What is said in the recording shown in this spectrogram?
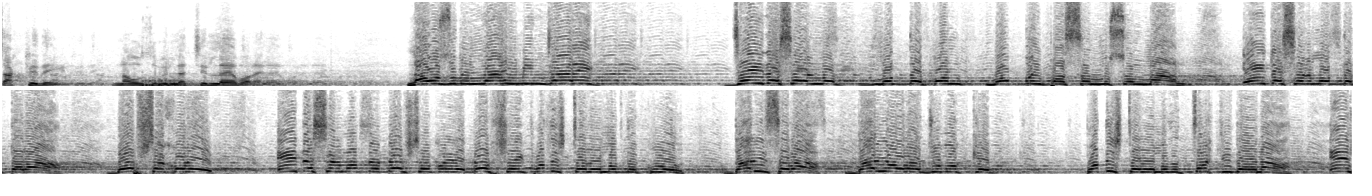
চাকরি দেই। নাউজুবিল্লাহ, চিল্লায় বলেন নাউজুবিল্লাহ মিন জালিক যেই দেশের মধ্যে নব্বই পার্সেন্ট মুসলমান, এই দেশের মধ্যে তারা ব্যবসা করে। এই দেশের মধ্যে ব্যবসা করে ব্যবসায়িক প্রতিষ্ঠানের মধ্যে কোনো দাড়ি ছাড়া দাড়িওয়ালা যুবককে প্রতিষ্ঠানের মধ্যে চাকরি দেয় না। এই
